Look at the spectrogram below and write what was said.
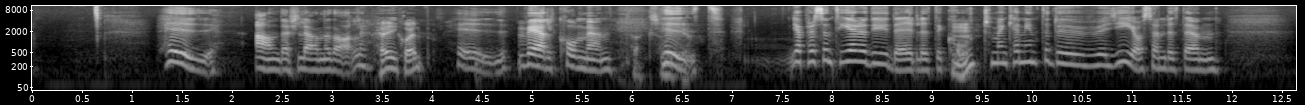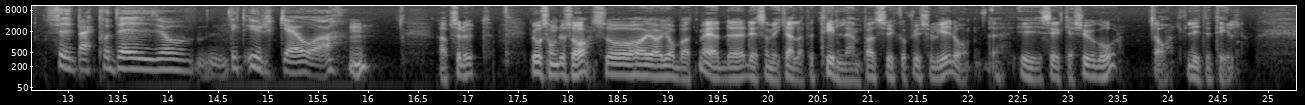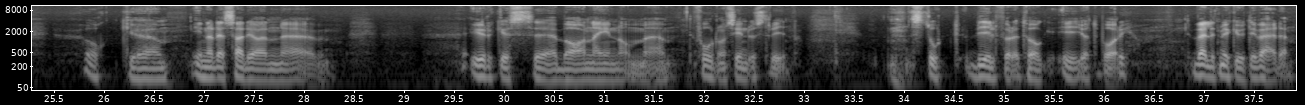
Hej Anders Lönedal! Hej själv! Hej! Välkommen hit! Mycket jag presenterade ju dig lite kort, mm. men kan inte du ge oss en liten feedback på dig och ditt yrke? Och... Mm. Absolut. Jo, som du sa så har jag jobbat med det som vi kallar för tillämpad psykofysiologi då, i cirka 20 år. Ja, lite till. Och eh, innan dess hade jag en eh, yrkesbana inom eh, fordonsindustrin. Stort bilföretag i Göteborg väldigt mycket ute i världen.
